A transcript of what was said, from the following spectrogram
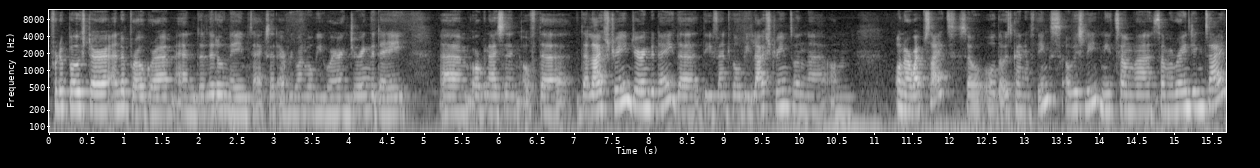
for the poster and the program and the little name tags that everyone will be wearing during the day. Um, organizing of the the live stream during the day. The the event will be live streamed on uh, on on our website. So all those kind of things obviously need some uh, some arranging time.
